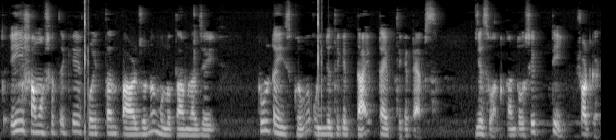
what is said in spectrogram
তো এই সমস্যা থেকে পরিত্রাণ পাওয়ার জন্য মূলত আমরা যেই টুলটা ইউজ করব উইন্ডো থেকে টাইপ টাইপ থেকে tabs this one control shift T shortcut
